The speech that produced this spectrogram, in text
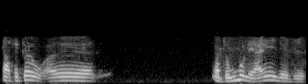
他他跟我呃总不联系就是。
